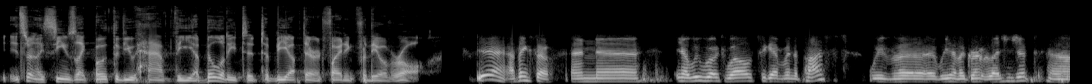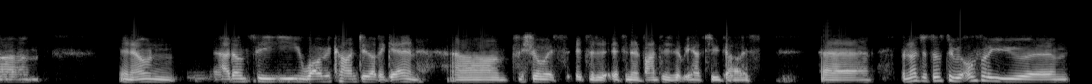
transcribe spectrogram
It certainly seems like both of you have the ability to to be up there and fighting for the overall. Yeah, I think so. And uh, you know, we worked well together in the past. We've uh, we have a great relationship. Um, you know, and I don't see why we can't do that again. Um, for sure, it's it's a, it's an advantage that we have two guys. Uh, but not just us two, also you, um,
